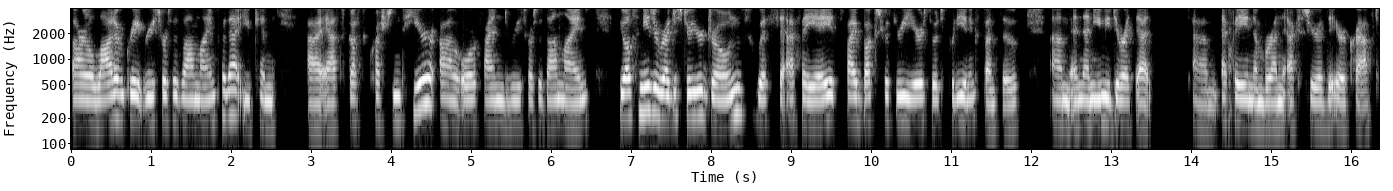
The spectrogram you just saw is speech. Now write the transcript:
are a lot of great resources online for that. You can uh, ask us questions here uh, or find resources online. You also need to register your drones with the FAA. It's five bucks for three years, so it's pretty inexpensive. Um, and then you need to write that um, FAA number on the exterior of the aircraft.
